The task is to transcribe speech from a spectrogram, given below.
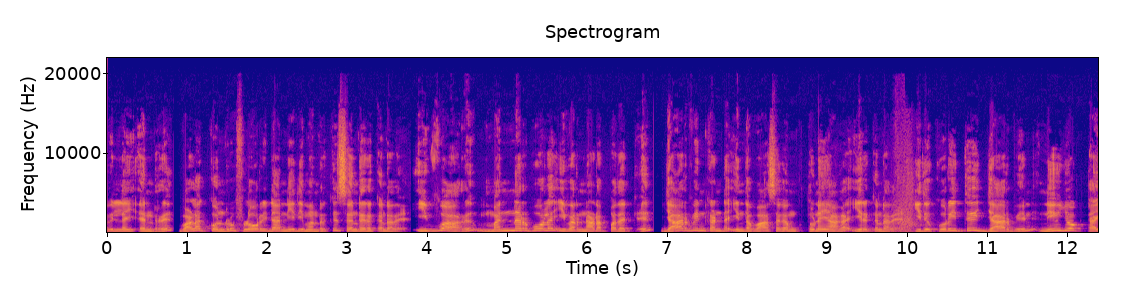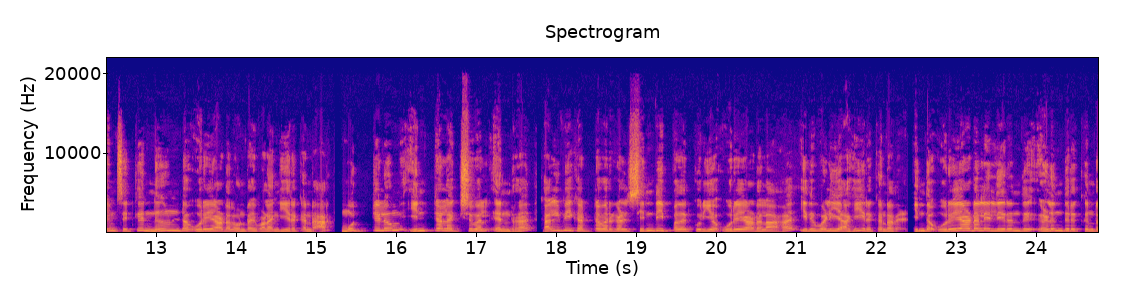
நடைபெறவில்லை என்று வழக்கொன்று புளோரிடா நீதிமன்றக்கு சென்றிருக்கின்றது. இவ்வாறு மன்னர் போல இவர் நடப்பதற்கு ஜார்வின் கண்ட இந்த வாசகம் துணையாக இருக்கின்றது. இது குறித்து ஜார்வின் நியூயார்க் டைம்ஸிற்கு நீண்ட உரையாடல் ஒன்றை வழங்கி இருக்கின்றார் முற்றிலும் இன்டலெக்சுவல் என்ற கல்வி கற்றவர்கள் சிந்திப்பதற்குரிய உரையாடலாக இது வெளியாகி இருக்கின்றது. இந்த உரையாடலில் இருந்து எழுந்திருக்கின்ற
